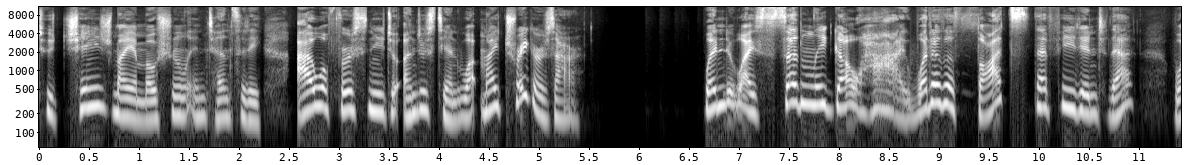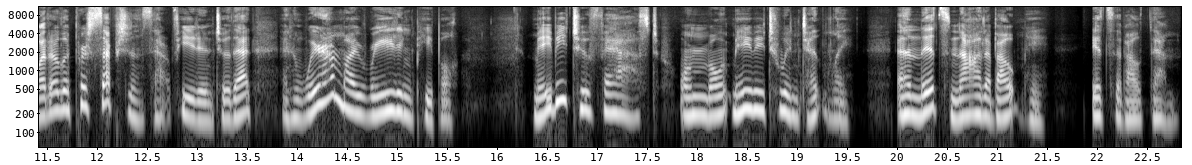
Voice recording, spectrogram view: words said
To change my emotional intensity, I will first need to understand what my triggers are. When do I suddenly go high? What are the thoughts that feed into that? What are the perceptions that feed into that? And where am I reading people? Maybe too fast or mo- maybe too intently. And it's not about me, it's about them.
